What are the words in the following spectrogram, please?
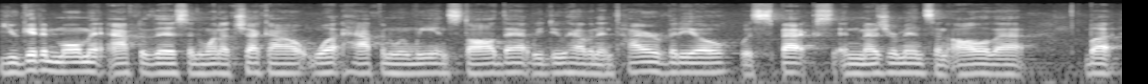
you get a moment after this and want to check out what happened when we installed that, we do have an entire video with specs and measurements and all of that. But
